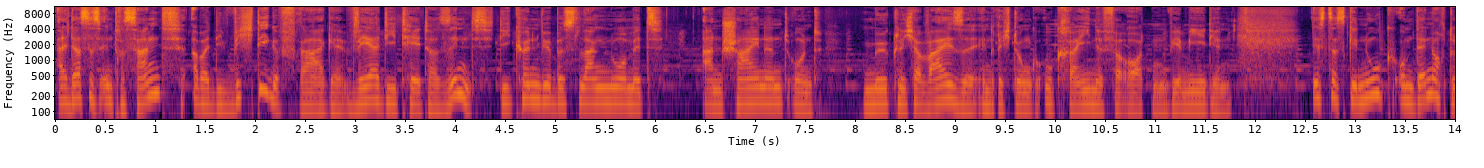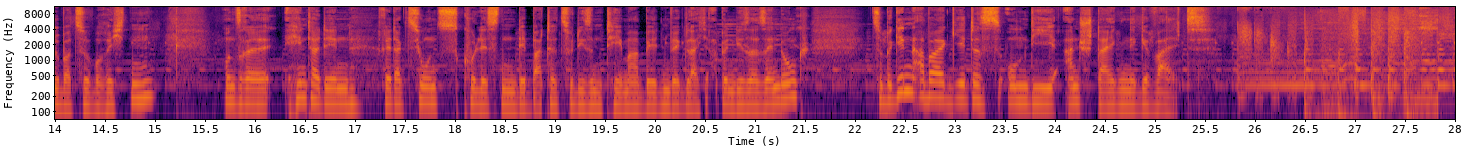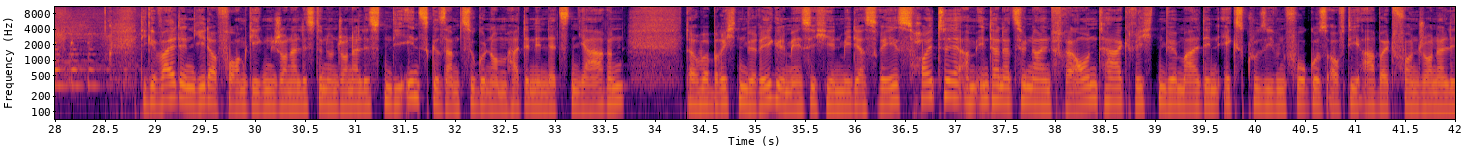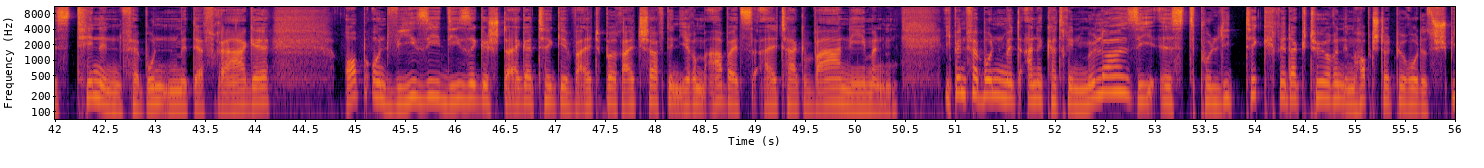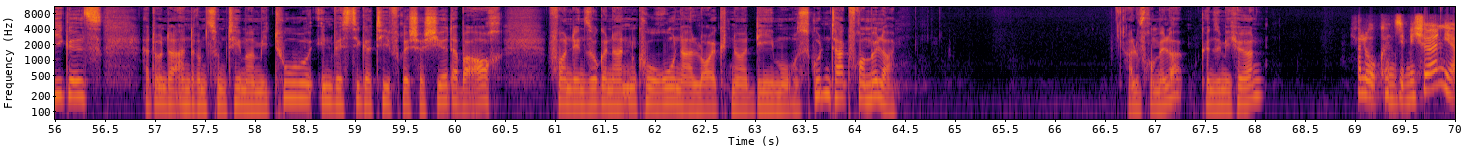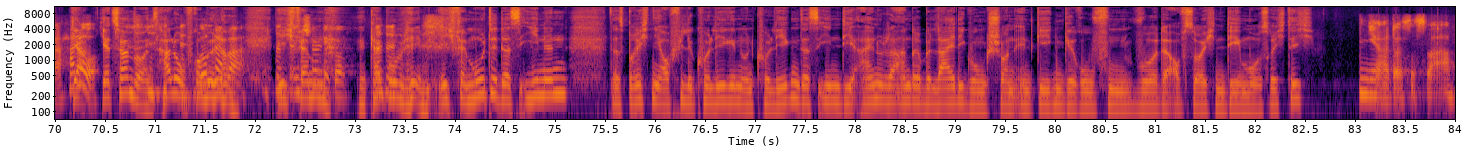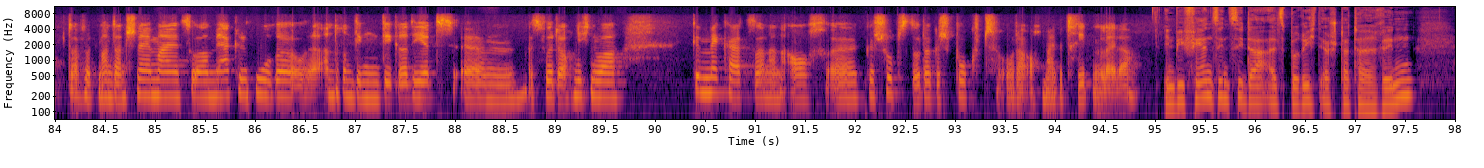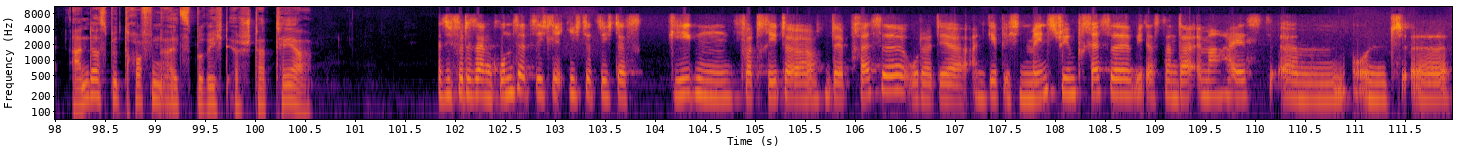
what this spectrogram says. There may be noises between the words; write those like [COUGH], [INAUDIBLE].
All das ist interessant, aber die wichtige Frage, wer die Täter sind, die können wir bislang nur mit anscheinend und möglicherweise in Richtung Ukraine verorten, wir Medien. Ist das genug, um dennoch darüber zu berichten? Unsere hinter den Redaktionskulissen Debatte zu diesem Thema bilden wir gleich ab in dieser Sendung. Zu Beginn aber geht es um die ansteigende Gewalt. Die Gewalt in jeder Form gegen Journalistinnen und Journalisten, die insgesamt zugenommen hat in den letzten Jahren. Darüber berichten wir regelmäßig hier in Medias Res. Heute am Internationalen Frauentag richten wir mal den exklusiven Fokus auf die Arbeit von Journalistinnen, verbunden mit der Frage, ob und wie Sie diese gesteigerte Gewaltbereitschaft in Ihrem Arbeitsalltag wahrnehmen. Ich bin verbunden mit Anne-Kathrin Müller. Sie ist Politikredakteurin im Hauptstadtbüro des Spiegels, hat unter anderem zum Thema MeToo investigativ recherchiert, aber auch von den sogenannten Corona-Leugner-Demos. Guten Tag, Frau Müller. Hallo, Frau Müller, können Sie mich hören? Hallo, können Sie mich hören? Ja, hallo. Ja, jetzt hören wir uns. Hallo, [LAUGHS] Frau Müller. Ich Entschuldigung. [LAUGHS] Kein Problem. Ich vermute, dass Ihnen, das berichten ja auch viele Kolleginnen und Kollegen, dass Ihnen die ein oder andere Beleidigung schon entgegengerufen wurde auf solchen Demos, richtig? Ja, das ist wahr. Da wird man dann schnell mal zur Merkel-Hure oder anderen Dingen degradiert. Ähm, es wird auch nicht nur gemeckert, sondern auch äh, geschubst oder gespuckt oder auch mal getreten, leider. Inwiefern sind Sie da als Berichterstatterin anders betroffen als Berichterstatter? Also ich würde sagen, grundsätzlich richtet sich das gegen Vertreter der Presse oder der angeblichen Mainstream-Presse, wie das dann da immer heißt. Ähm, und äh,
